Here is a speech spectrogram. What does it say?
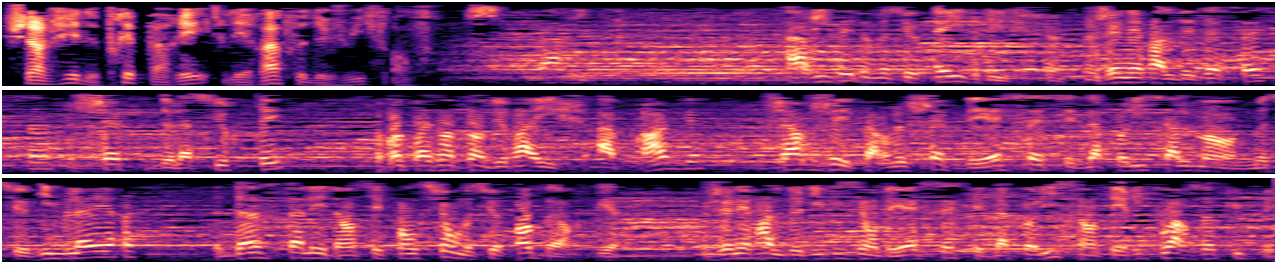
chargé de préparer les rafles de Juifs en France. Arrivée de M. Heydrich, général des SS, chef de la sûreté, représentant du Reich à Prague, chargé par le chef des SS et de la police allemande, M. Himmler, d'installer dans ses fonctions M. Oberg, général de division des SS et de la police en territoires occupés.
